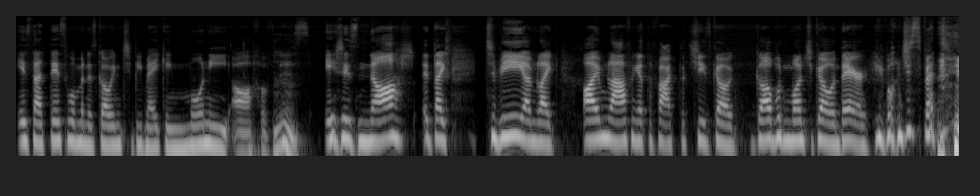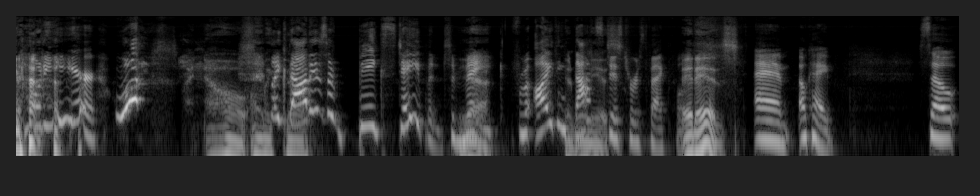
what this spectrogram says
is that this woman is going to be making money off of hmm. this. It is not, it, like, to me, I'm like, I'm laughing at the fact that she's going, God wouldn't want you going there. He'd want you spending Yeah. money here. What? No, oh my like, god, that is a big statement to Yeah. make. From I think It that's really is. disrespectful. it is. Um, okay. So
